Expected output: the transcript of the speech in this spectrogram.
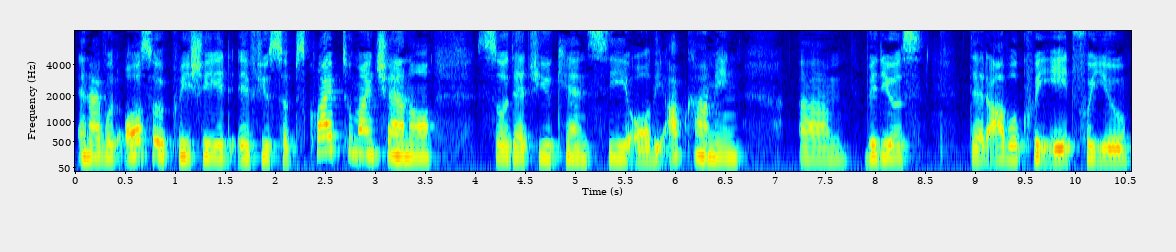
and I would also appreciate if you subscribe to my channel so that you can see all the upcoming um, videos that I will create for you.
